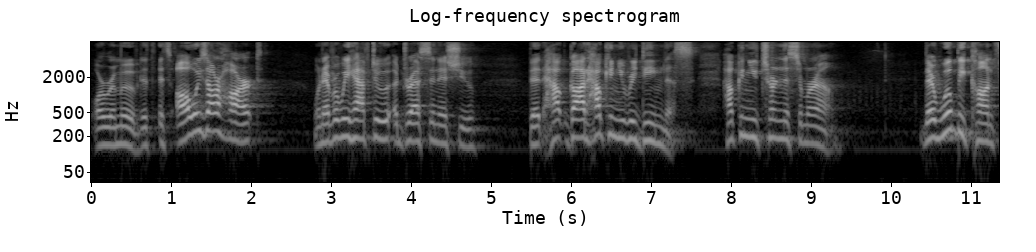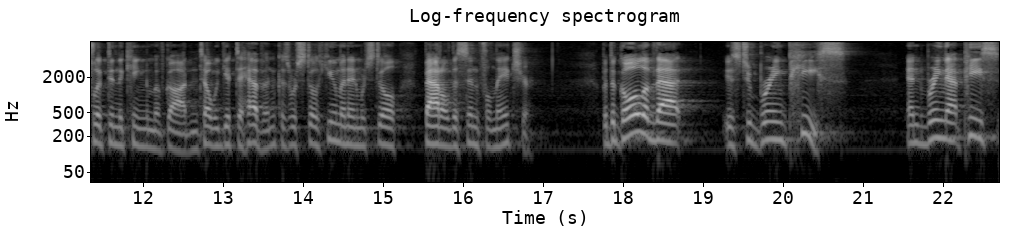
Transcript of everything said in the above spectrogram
or removed. It, it's always our heart whenever we have to address an issue that how God, how can you redeem this? How can you turn this around? There will be conflict in the kingdom of God until we get to heaven because we're still human and we still battle the sinful nature. But the goal of that is to bring peace. And to bring that peace,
